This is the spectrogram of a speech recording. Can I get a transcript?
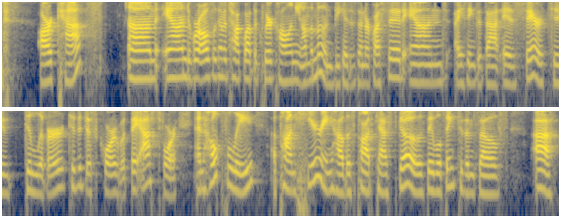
our cats, um, and we're also going to talk about the queer colony on the moon because it's been requested, and I think that that is fair to deliver to the Discord what they asked for. And hopefully, upon hearing how this podcast goes, they will think to themselves, ah,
